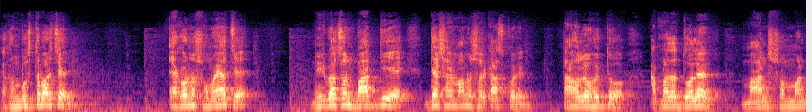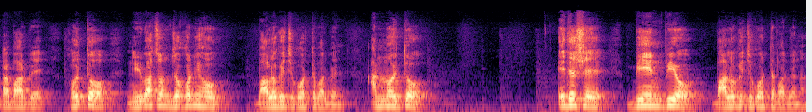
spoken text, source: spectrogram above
এখন বুঝতে পারছেন? এখনও সময় আছে, নির্বাচন বাদ দিয়ে দেশের মানুষের কাজ করেন। তাহলে হয়তো আপনাদের দলের মান, সম্মানটা বাড়বে। হয়তো নির্বাচন যখনই হোক, ভালো কিছু করতে পারবেন। আর নয়তো এদেশে বিএনপিও ভালো কিছু করতে পারবে না।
